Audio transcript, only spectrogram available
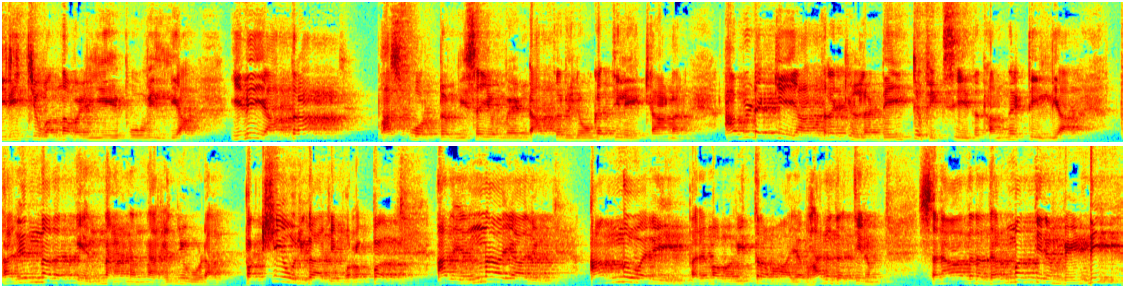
തിരിച്ചു വന്ന വഴിയേ പോവില്ല. ഇനി യാത്ര പാസ്പോർട്ടും വിസയും വേണ്ടാത്തൊരു ലോകത്തിലേക്കാണ്. അവിടേക്ക് യാത്രയ്ക്കുള്ള ഡേറ്റ് ഫിക്സ് ചെയ്ത് തന്നിട്ടില്ല. തരുന്നത് എന്നാണെന്ന് അറിഞ്ഞുകൂടാ. പക്ഷേ ഒരു കാര്യം ഉറപ്പ്. അത് എന്നായാലും അന്ന് വരെ പരമപവിത്രമായ ഭാരതത്തിനും സനാതന ധർമ്മത്തിനും വേണ്ടി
